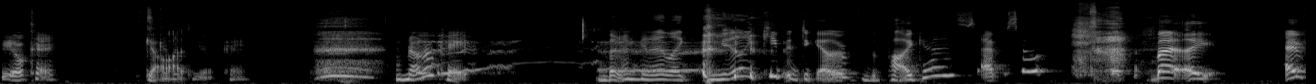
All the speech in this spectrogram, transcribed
be okay. It's gonna God, be okay. I'm not okay. But I'm gonna like, I'm gonna like keep it together for the podcast episode. But like, I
